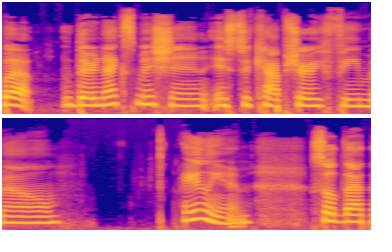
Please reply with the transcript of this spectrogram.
But their next mission is to capture a female alien so that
